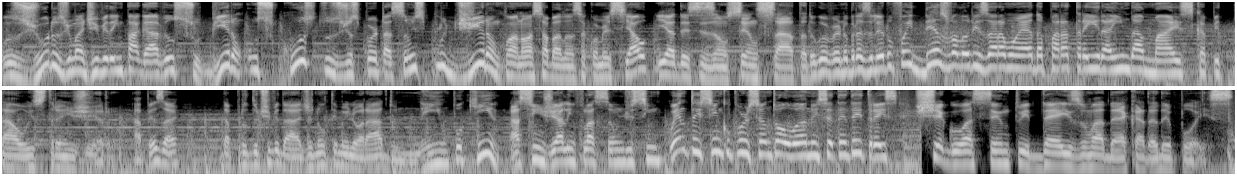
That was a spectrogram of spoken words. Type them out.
Os juros de uma dívida impagável subiram, os custos de exportação explodiram com a nossa balança comercial e a decisão sensata do governo brasileiro foi desvalorizar a moeda para atrair ainda mais capital estrangeiro. Apesar da produtividade não ter melhorado nem um pouquinho. A singela inflação de 55% ao ano em 73 chegou a 110 uma década depois.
